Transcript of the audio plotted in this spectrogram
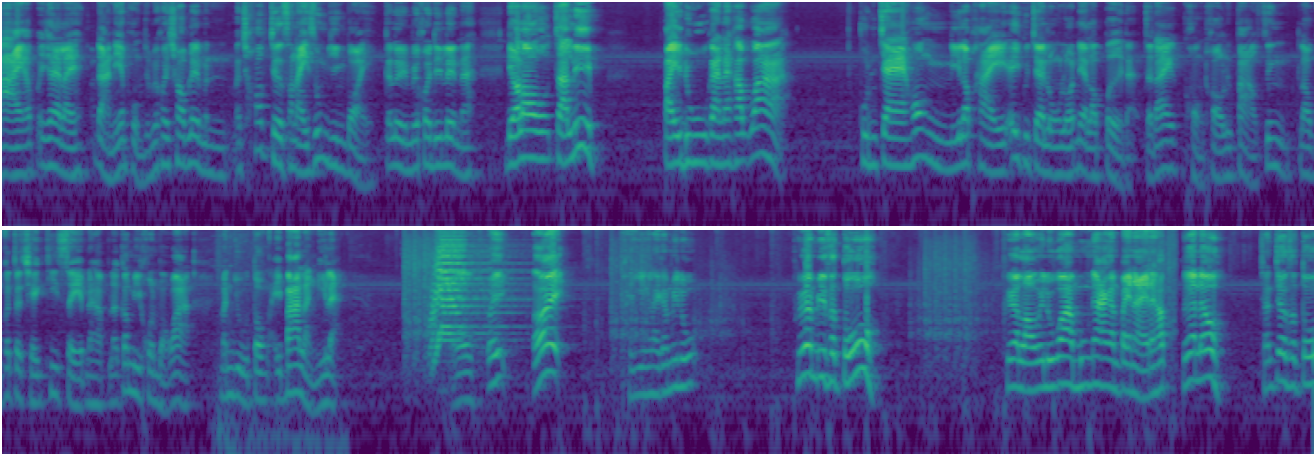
ตายครับไม่ใช่อะไรด่านนี้ผมจะไม่ค่อยชอบเล่นมันมันชอบเจอสไนซุ่มยิงบ่อย ก็เลยไม่ค่อยได้เล่นนะ เดี๋ยวเราจะรีบไปดูกันนะครับว่ากุญแจห้องนิรภัยไอ้กุญแจลงรถเนี่ยเราเปิดอะจะได้ของทองหรือเปล่า ซึ่งเราก็จะเช็คที่เซฟนะครับแล้วก็มีคนบอกว่ามันอยู่ตรงไอ้บ้านหลังนี้แหละโอ้เอ้ยเอ้ยใครยิงอะไรกันไม่รู้ เพื่อนมีศัตรู เพื่อเราไม่รู้ว่ามุ่งหน้ากันไปไหนนะครับ เพื่อนเร็ว ฉันเจอศัตรู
